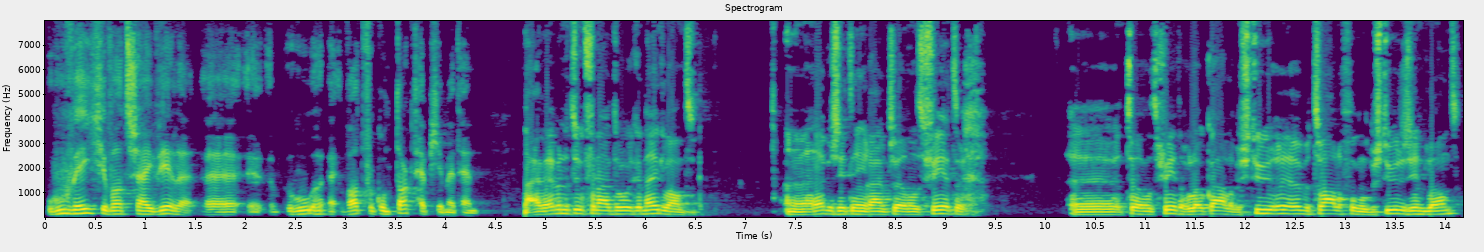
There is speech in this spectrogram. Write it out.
hoe weet je wat zij willen? Uh, hoe, wat voor contact heb je met hen? Nou, we hebben natuurlijk vanuit de Horeca Nederland, uh, we zitten in ruim 240 uh, eh, 240 lokale besturen. We hebben 1200 bestuurders in het land.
